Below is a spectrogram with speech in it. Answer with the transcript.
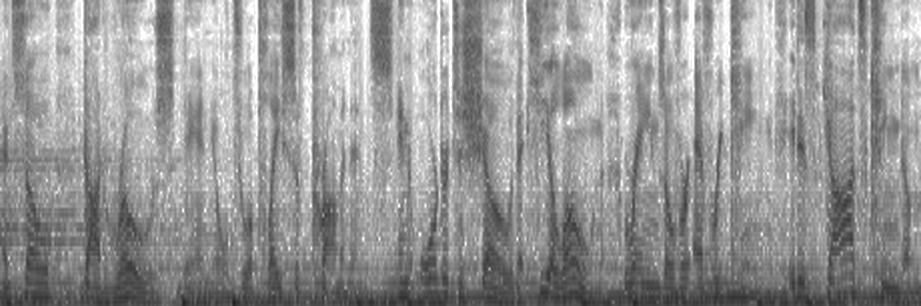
And so God rose Daniel to a place of prominence in order to show that he alone reigns over every king. It is God's kingdom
